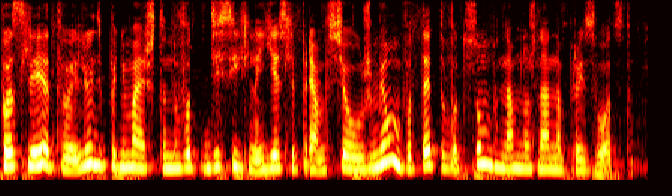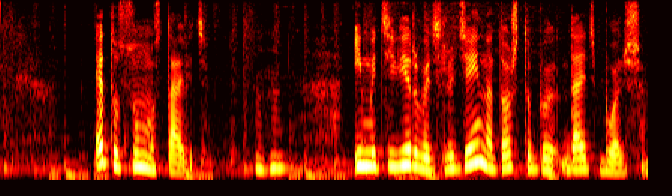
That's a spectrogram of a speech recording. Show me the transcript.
после этого. И люди понимают, что ну вот действительно, если прям все ужмем, вот эта вот сумма нам нужна на производство. Эту сумму ставить. Угу. И мотивировать людей на то, чтобы дать больше.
